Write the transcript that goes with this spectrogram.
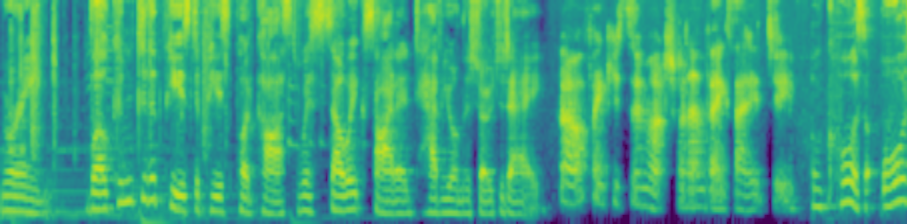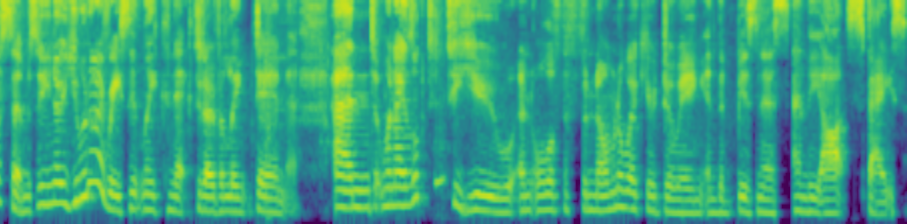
Maureen, Welcome to the Peers to Peers podcast. We're so excited to have you on the show today. Oh, thank you so much. But I'm very excited too. Of course. Awesome. So, you know, you and I recently connected over LinkedIn. And when I looked into you and all of the phenomenal work you're doing in the business and the art space,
